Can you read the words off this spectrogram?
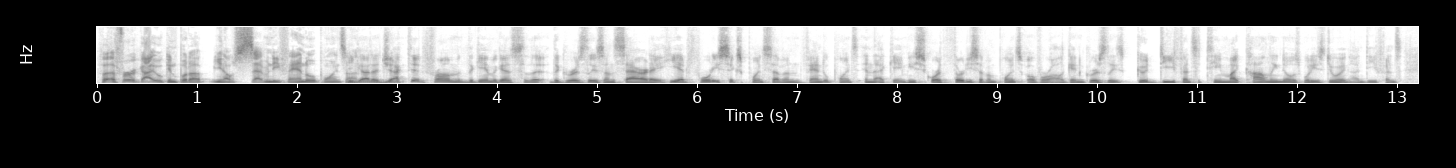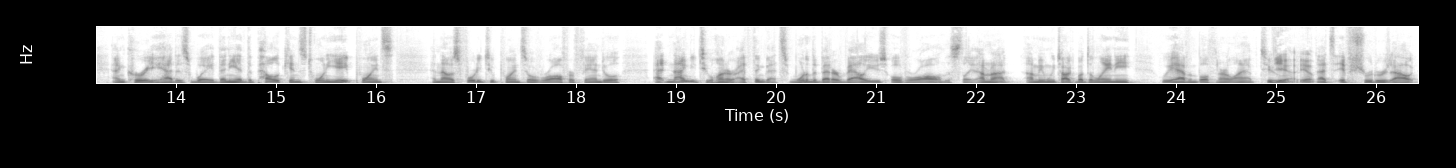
for, for a guy who can put up you know seventy Fanduel points. He got ejected from the game against the, the Grizzlies on Saturday. He had 46.7 FanDuel points in that game. He scored 37 points overall. Again, Grizzlies, good defensive team. Mike Conley knows what he's doing on defense, and Curry had his way. Then he had the Pelicans, 28 points, and that was 42 points overall for FanDuel at 9,200. I think that's one of the better values overall on the slate. I'm not, I mean, we talked about Delaney. We have them both in our lineup too. Yeah, yep. That's if Schroeder's out.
